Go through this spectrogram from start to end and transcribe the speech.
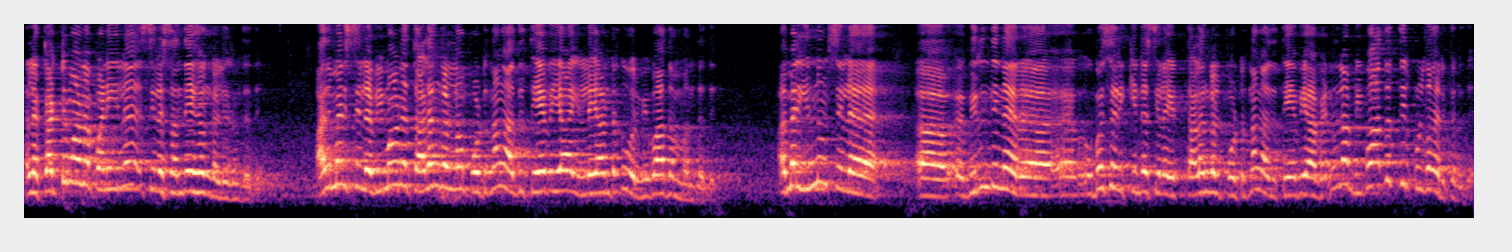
அதில் கட்டுமான பணியில் சில சந்தேகங்கள் இருந்தது. அது மாதிரி சில விமான தளங்கள்லாம் போட்டுருந்தாங்க. அது தேவையா இல்லையான்றது ஒரு விவாதம் வந்தது. அது மாதிரி இன்னும் சில விருந்தினர் உபசரிக்கின்ற சில தளங்கள் போட்டிருந்தாங்க. அது தேவையா வேணும். இதெல்லாம் விவாதத்திற்குள் தான் இருக்கிறது.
